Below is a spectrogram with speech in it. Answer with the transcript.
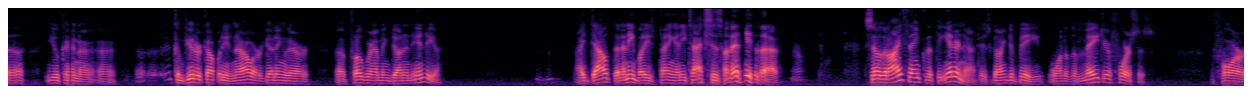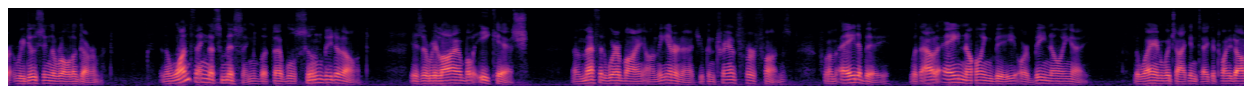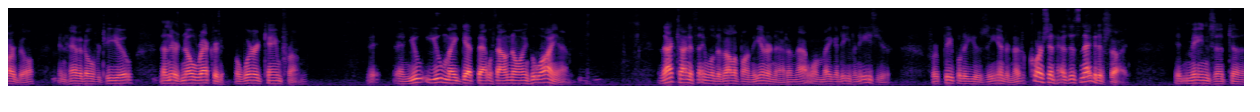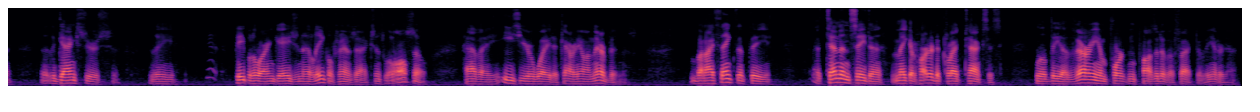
uh, you can, uh, uh, computer companies now are getting their uh, programming done in India. Mm -hmm. I doubt that anybody's paying any taxes on any of that. So that I think that the internet is going to be one of the major forces for reducing the role of government. The one thing that's missing, but that will soon be developed, is a reliable e-cash, a method whereby on the internet you can transfer funds from A to B without A knowing B or B knowing A. The way in which I can take a $20 bill and hand it over to you, and there's no record of where it came from. And you, you may get that without knowing who I am. That kind of thing will develop on the internet, and that will make it even easier for people to use the internet. Of course, it has its negative side. It means that uh, the gangsters, the people who are engaged in illegal transactions will also have a easier way to carry on their business. But I think that the tendency to make it harder to collect taxes will be a very important positive effect of the Internet.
